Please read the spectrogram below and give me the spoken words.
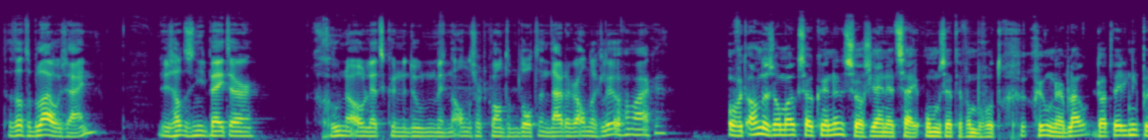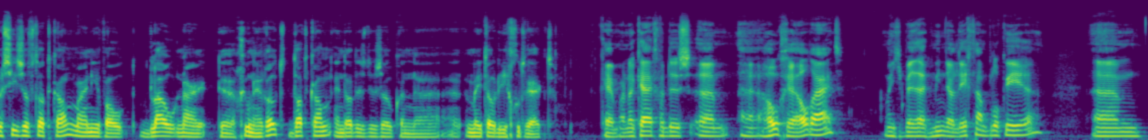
dat dat de blauwe zijn. Dus hadden ze niet beter groene OLED's kunnen doen met een ander soort quantum dot en daar weer andere kleuren van maken? Of het andersom ook zou kunnen, zoals jij net zei, omzetten van bijvoorbeeld groen naar blauw. Dat weet ik niet precies of dat kan, maar in ieder geval blauw naar de groen en rood, dat kan. En dat is dus ook een, uh, een methode die goed werkt. Oké, okay, maar dan krijgen we dus um, uh, hogere helderheid, want je bent eigenlijk minder licht aan het blokkeren. Um,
